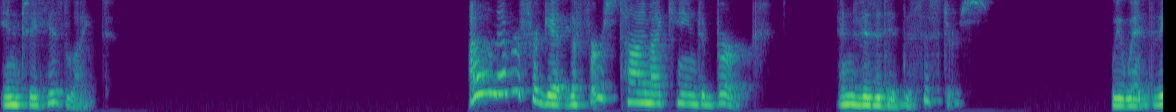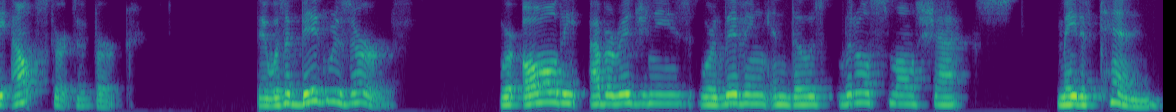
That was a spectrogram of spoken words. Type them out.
into His light. I will never forget the first time I came to Bourke and visited the sisters. We went to the outskirts of Bourke. There was a big reserve where all the Aborigines were living in those little small shacks made of tin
